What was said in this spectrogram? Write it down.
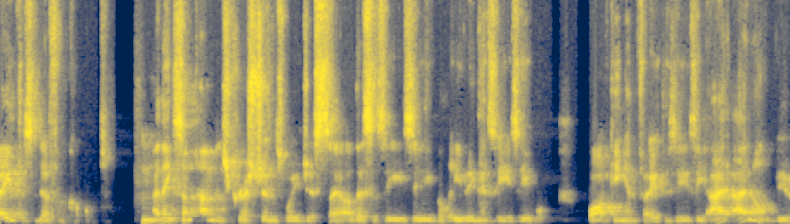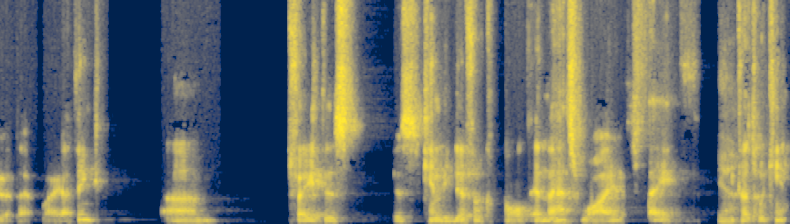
Faith is difficult. Hmm. I think sometimes as Christians, we just say, oh, this is easy, believing is easy, walking in faith is easy. I, I don't view it that way. I think um, faith is, is can be difficult, and that's why it's faith, yeah. because we can't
